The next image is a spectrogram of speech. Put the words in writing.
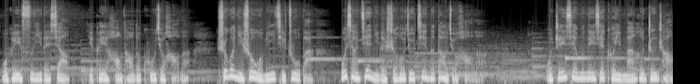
我可以肆意的笑，也可以嚎啕的哭就好了。如果你说我们一起住吧，我想见你的时候就见得到就好了。我真羡慕那些可以蛮横争吵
